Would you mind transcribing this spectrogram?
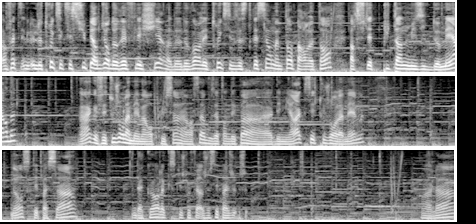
En fait, le, truc, c'est que c'est super dur de réfléchir, de, de, voir les trucs si vous êtes stressé en même temps par le temps, par cette putain de musique de merde. Hein, que c'est toujours la même hein, en plus. Hein. Alors ça, vous attendez pas à des miracles, c'est toujours la même. Non, c'était pas ça. D'accord, là, qu'est-ce que je peux faire? Je sais pas, je... Voilà.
